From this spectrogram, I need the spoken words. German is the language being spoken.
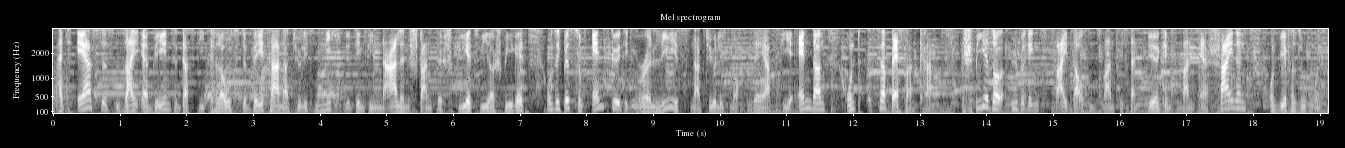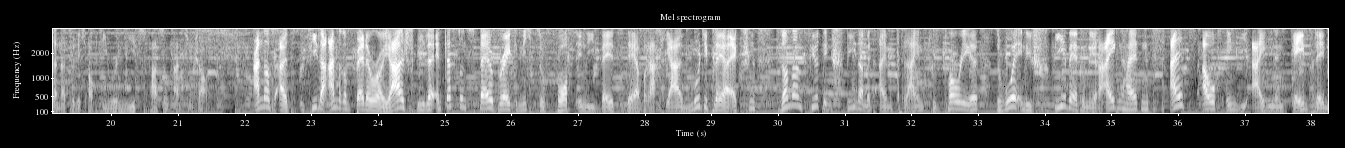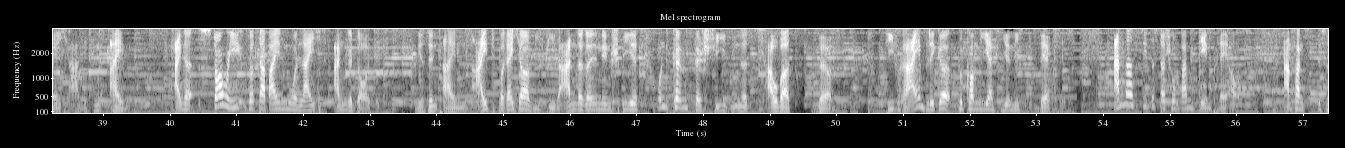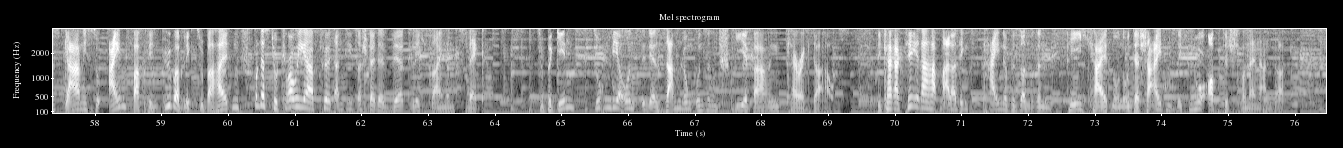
Als erstes sei erwähnt, dass die Closed Beta natürlich nicht den finalen Stand des Spiels widerspiegelt und sich bis zum endgültigen Release natürlich noch sehr viel ändern und verbessern kann. Das Spiel soll übrigens 2020 dann irgendwann erscheinen und wir versuchen uns dann natürlich auch die Release-Fassung anzuschauen. Anders als viele andere Battle Royale Spiele entlässt uns Spellbreak nicht sofort in die Welt der brachialen Multiplayer-Action, sondern führt den Spieler mit einem kleinen Tutorial sowohl in die Spielwelt und ihre Eigenheiten, als auch in die eigenen Gameplay-Mechaniken ein. Eine Story wird dabei nur leicht angedeutet. Wir sind ein Eidbrecher, wie viele andere in dem Spiel, und können verschiedene Zauber wirken. Tiefere Einblicke bekommen wir hier nicht wirklich. Anders sieht es da schon beim Gameplay aus. Anfangs ist es gar nicht so einfach, den Überblick zu behalten und das Tutorial erfüllt an dieser Stelle wirklich seinen Zweck. Zu Beginn suchen wir uns in der Sammlung unseren spielbaren Charakter aus. Die Charaktere haben allerdings keine besonderen Fähigkeiten und unterscheiden sich nur optisch voneinander.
